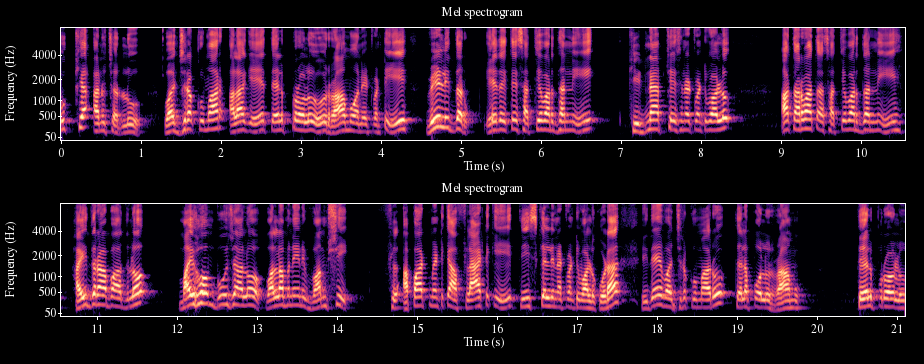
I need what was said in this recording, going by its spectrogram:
ముఖ్య అనుచరులు వజ్రకుమార్ అలాగే తెల్ప్రోలు రాము అనేటువంటి వీళ్ళిద్దరు. ఏదైతే సత్యవర్ధన్ని కిడ్నాప్ చేసినటువంటి వాళ్ళు ఆ తర్వాత సత్యవర్ధన్ని హైదరాబాద్లో మైహోమ్ భూజాలో వల్లమనేని వల్లభనేని వంశీ అపార్ట్మెంట్కి ఆ ఫ్లాట్కి తీసుకెళ్ళినటువంటి వాళ్ళు కూడా ఇదే వజ్రకుమారు తెలపోలు రాము తేలుపురోలు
